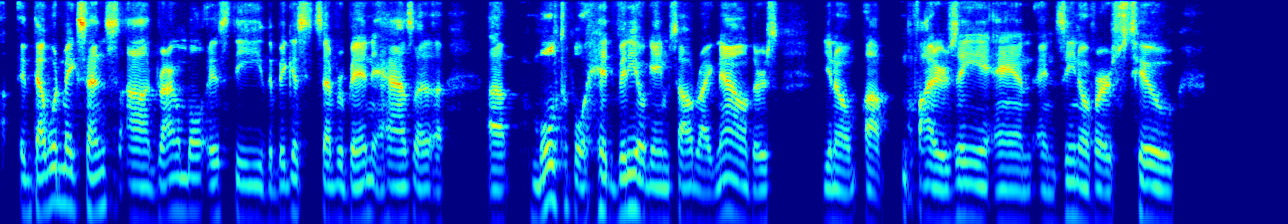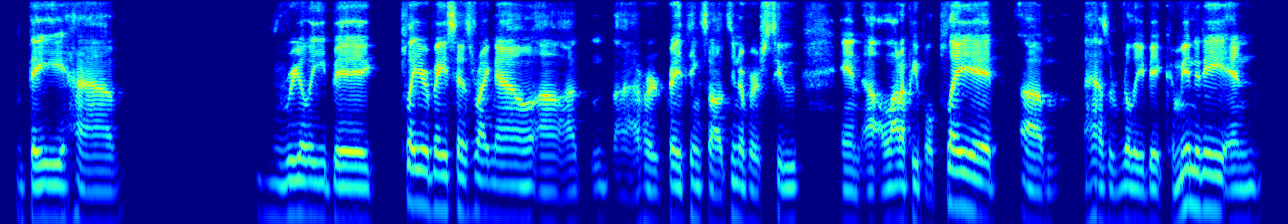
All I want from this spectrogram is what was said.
uh, that would make sense. Uh, Dragon Ball is the the biggest it's ever been. It has a, a multiple hit video games out right now. There's you know uh, Fighter Z and and Xenoverse two. They have really big player bases right now. Uh, I heard great things about Xenoverse 2, and a lot of people play it. Um, has a really big community, and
